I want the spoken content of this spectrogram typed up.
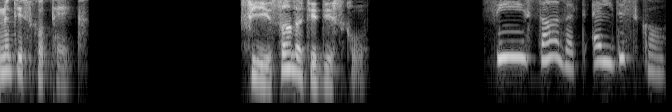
diskotekë. في صالة الديسكو في صالة الديسكو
